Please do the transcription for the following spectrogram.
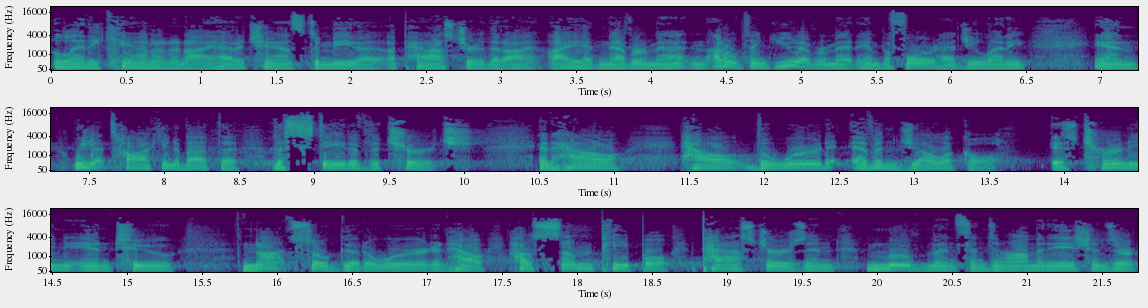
Lenny Cannon and I had a chance to meet a, a, pastor that I, I had never met, and I don't think you'd ever met him before, had you, Lenny? And we got talking about the, the state of the church and how, how the word evangelical is turning into not so good a word and how, how some people, pastors and movements and denominations are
